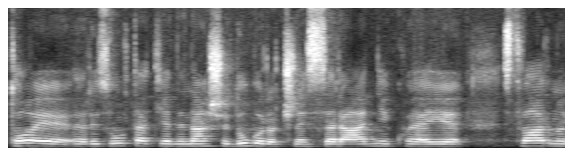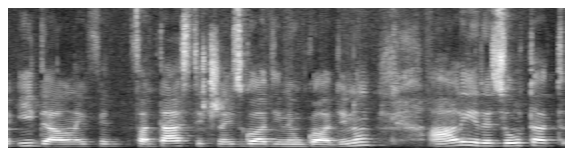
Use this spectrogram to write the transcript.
To je rezultat jedne naše dugoročne saradnje koja je stvarno idealna i fantastična iz godine u godinu, ali i rezultat e,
